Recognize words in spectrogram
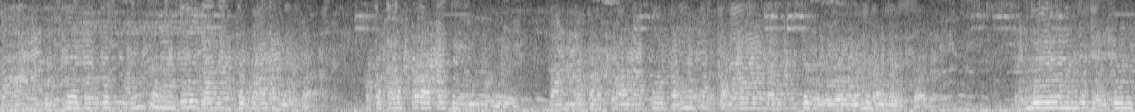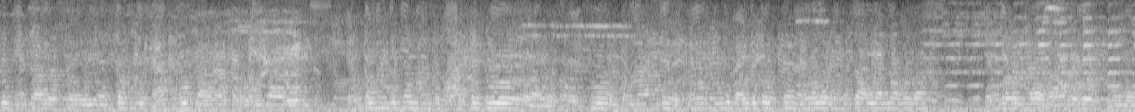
దానికి వచ్చేటువంటి ఫండ్స్ అంటే దాని యొక్క ప్రాధాన్యత. ఒక కలెక్టర్ ఆఫీస్ ఉంటుంది దాంట్లో కలెక్టర్ ఆఫీస్లో కనీసం పదిహేను వందల నుంచి రెండు వేల మంది పనిచేస్తారు. రెండు వేల మందికి ఎంతమంది జీతాలు వస్తాయి ఎంతమంది ఫ్యామిలీస్ ఉంటారు ఎంతమందికి మనకు మార్కెట్లో ఒక వస్తువు అంటే రెండు వేల మంది బయటకు వస్తే నెలలో రెండు సార్లు అన్నా కూడా ఎంతవరకు రాబడి వస్తుంది.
